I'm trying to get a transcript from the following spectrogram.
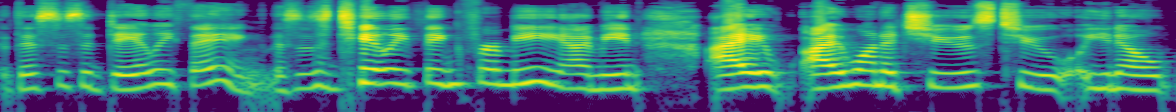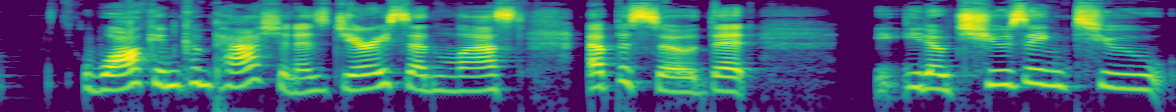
this is a daily thing. This is a daily thing for me. I mean i i want to choose to you know walk in compassion. As jerry said in the last episode that you know choosing to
